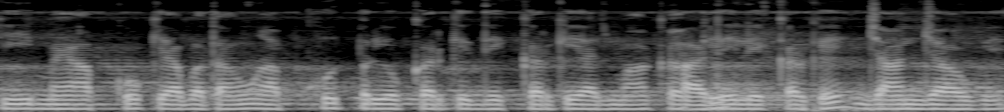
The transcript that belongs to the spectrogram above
कि मैं आपको क्या बताऊँ, आप खुद प्रयोग करके देख करके, आजमा कर फ़ायदे ले करके जान जाओगे।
